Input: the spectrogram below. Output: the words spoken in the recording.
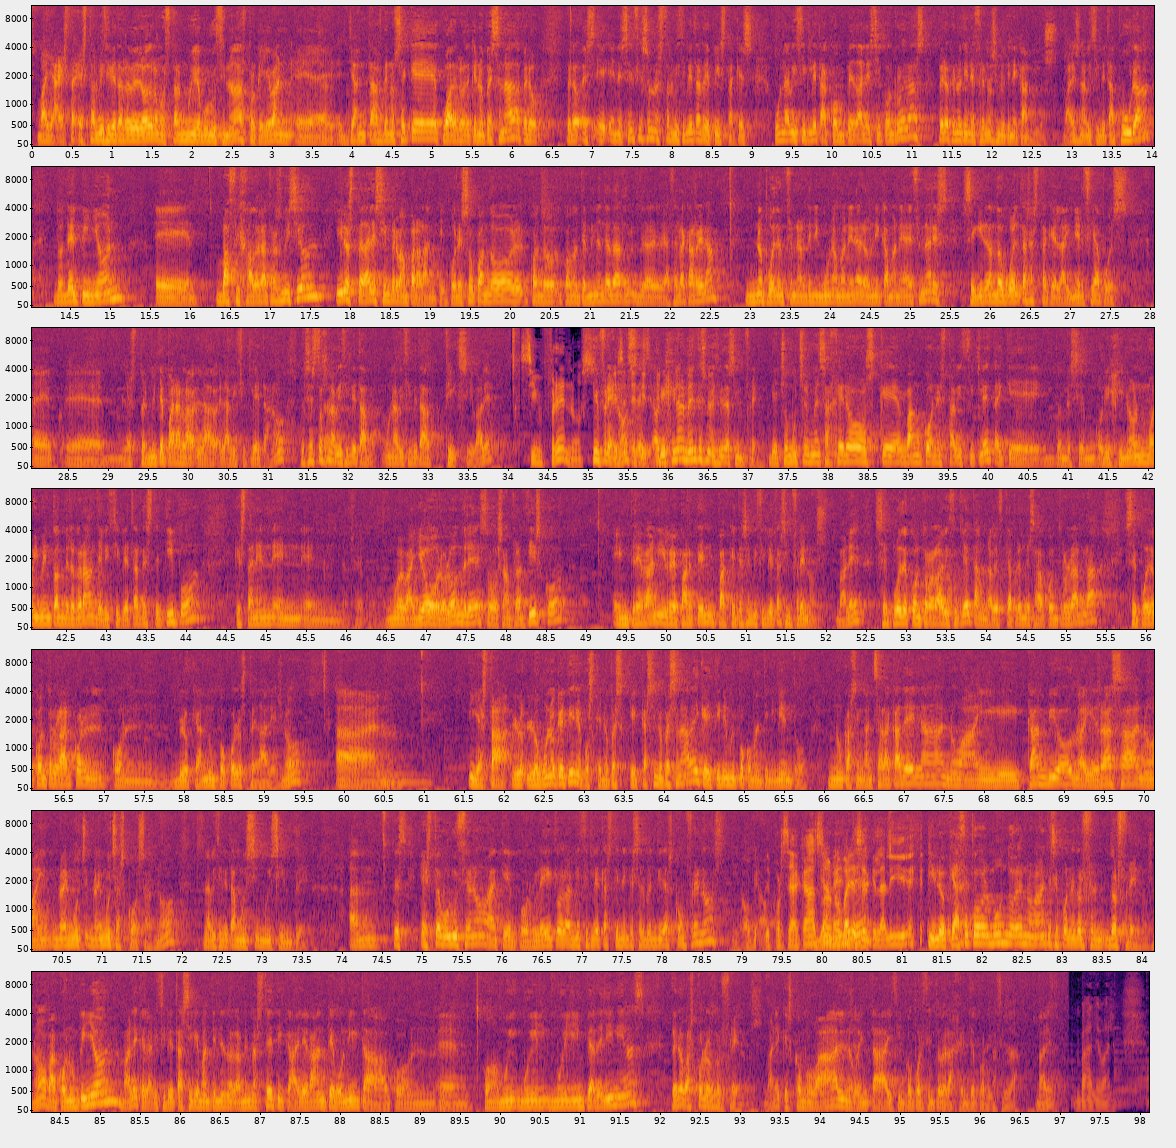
Vaya, esta- estas bicicletas de velódromo están muy evolucionadas porque llevan eh, llantas de no sé qué, cuadro de que no pesa nada, pero, pero es- eh, en esencia son nuestras bicicletas de pista, que es una bicicleta con pedales y con ruedas, pero que no tiene frenos y no tiene cambios. ¿vale? Es una bicicleta pura donde el piñón eh, va fijado en la transmisión y los pedales siempre van para adelante. Por eso cuando, cuando, cuando terminan de, dar- de hacer la carrera no pueden frenar de ninguna manera, la única manera de frenar es seguir dando vueltas hasta que la inercia pues eh, eh, les permite parar la, la- la bicicleta, ¿no? Entonces esto es una bicicleta, una bicicleta fixie, ¿vale? sin frenos. Sin frenos. Es- es originalmente es una bicicleta sin freno. De hecho, muchos mensajeros que van con esta bicicleta y que donde se originó el movimiento underground de bicicletas de este tipo, que están en, en- en, no sé, Nueva York o Londres o San Francisco, entregan y reparten paquetes en bicicletas sin frenos, ¿vale? Se puede controlar la bicicleta, una vez que aprendes a controlarla, se puede controlar con, bloqueando un poco los pedales, ¿no? Y ya está. Lo, bueno que tiene, pues que, no que casi no pesa nada y que tiene muy poco mantenimiento. Nunca se engancha la cadena, no hay cambio, no hay grasa, no hay, muchas cosas, ¿no? Es una bicicleta muy, muy simple. Entonces, esto evolucionó a que por ley todas las bicicletas tienen que ser vendidas con frenos. Y obvia- de por si acaso, no vaya a ser que la líe. y lo que hace todo el mundo es normalmente se pone dos, fren- dos frenos, ¿no? Va con un piñón, ¿vale? Que la bicicleta sigue manteniendo la misma estética, elegante, bonita, con, eh, como muy, muy, muy limpia de líneas, pero vas con los dos frenos, ¿vale? Que es como va el 95% de la gente por la ciudad, ¿vale? Vale, vale.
